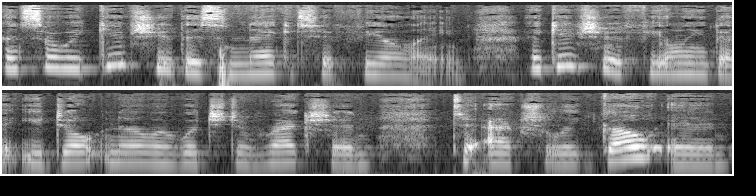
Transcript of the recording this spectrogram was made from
And so it gives you this negative feeling. It gives you a feeling that you don't know in which direction to actually go in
